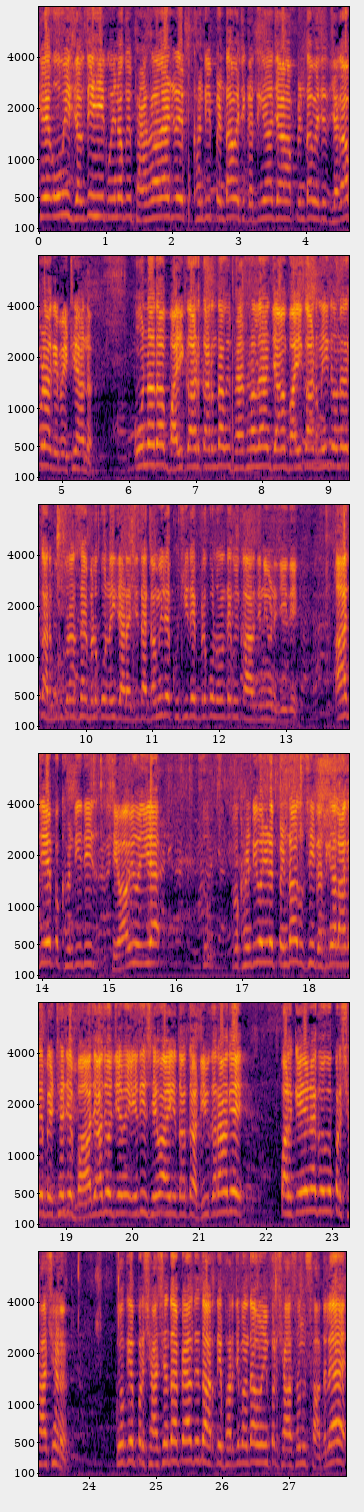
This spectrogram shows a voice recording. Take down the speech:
ਕਿ ਉਹ ਵੀ ਜਲਦੀ ਹੀ ਕੋਈ ਨਾ ਕੋਈ ਫੈਸਲਾ ਲੈਣ, ਜਿਹੜੇ ਪਖੰਡੀ ਪਿੰਡਾਂ ਵਿੱਚ ਗੱਡੀਆਂ ਜਾਂ ਪਿੰਡਾਂ ਵਿੱਚ ਜਗ੍ਹਾ ਬਣਾ ਕੇ ਬੈਠੇ ਹਨ, ਉਹਨਾਂ ਦਾ ਬਾਈਕਾਟ ਕਰਨ ਦਾ ਕੋਈ ਫੈਸਲਾ ਲੈਣ ਜਾਂ ਬਾਈਕਾਟ ਨਹੀਂ ਤੇ ਉਹਨਾਂ ਦੇ ਘਰ ਗੁਰੂ ਗ੍ਰੰਥ ਸਾਹਿਬ ਬਿਲਕੁਲ ਨਹੀਂ ਜਾਣਾ ਚਾਹੀਦਾ। ਗਮੀ ਦੇ ਖੁਸ਼ੀ ਦੇ ਬਿਲਕੁਲ ਉਹਨਾਂ ਦੇ ਕੋਈ ਕਾਰਜ ਨਹੀਂ ਹੋਣੇ ਚਾਹੀਦੇ। ਅੱਜ ਇਹ ਪਖੰਡੀ ਦੀ ਸੇਵਾ ਵੀ ਹੋਈ ਹੈ। ਤੁ- ਪਖੰਡੀਓ, ਜਿਹੜੇ ਪਿੰਡਾਂ ਤੁਸੀਂ ਗੱਡੀਆਂ ਲਾ ਕੇ ਬੈਠੇ ਜੇ, ਬਾਜ ਆ ਜਾਓ, ਜਿਵੇਂ ਇਹਦੀ ਸੇਵਾ ਹੈ ਤਾਂ ਤੁਹਾਡੀ ਵੀ ਕਰਾਂਗੇ। ਭਲਕੇ ਇਹ ਨਾ ਕਿਉਂਕਿ ਪ੍ਰਸ਼ਾਸਨ ਕਿਉਂਕਿ ਪ੍ਰਸ਼ਾਸਨ ਦਾ ਪਹਿਲ ਦੇ ਆਧਾਰ ਤੇ ਫਰਜ਼ ਬੰਦਾ ਹੋਣੀ ਪ੍ਰਸ਼ਾਸਨ ਨੂੰ ਸੱਦ ਲਿਆ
